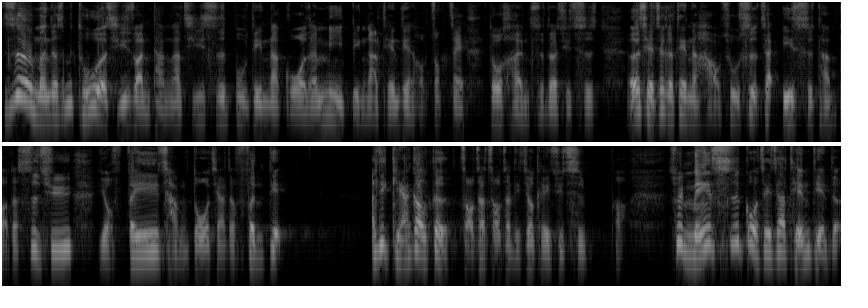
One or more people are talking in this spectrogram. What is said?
热门的什么土耳其软糖啊、鸡丝布丁啊、果仁蜜饼啊，甜点好做贼都很值得去吃。而且这个店的好处是在伊斯坦堡的市区有非常多家的分店啊，你行到的走着走着，你就可以去吃啊。所以没吃过这家甜点的，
